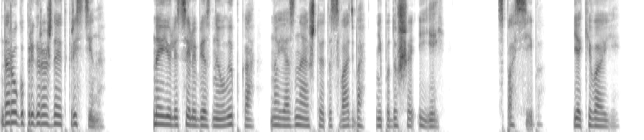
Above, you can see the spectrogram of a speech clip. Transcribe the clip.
Дорогу преграждает Кристина. На ее лице любезная улыбка, но я знаю, что эта свадьба не по душе и ей. «Спасибо», — я киваю ей.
